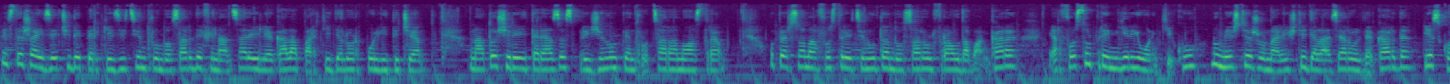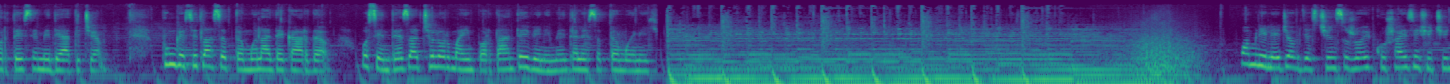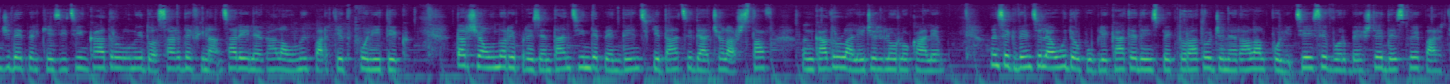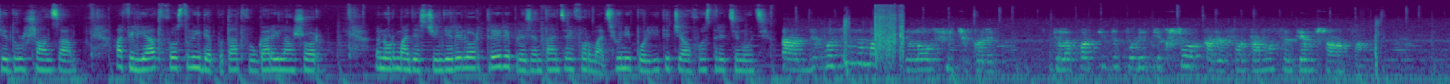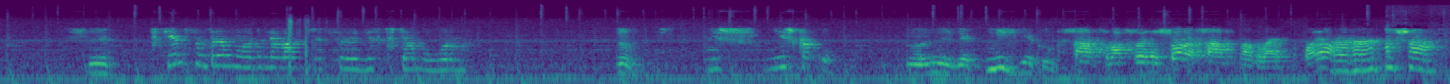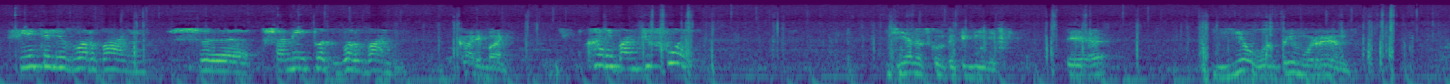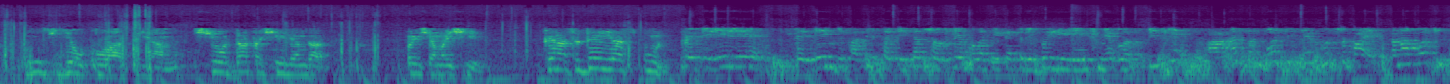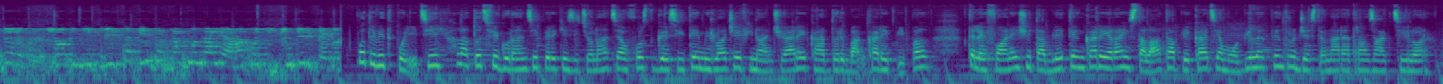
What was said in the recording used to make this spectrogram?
peste 60 de percheziții într-un dosar de finanțare ilegală a partidelor politice. NATO și reiterează sprijinul pentru țara noastră. O persoană a fost reținută în dosarul frauda bancară, iar fostul premier Ion Chicu numește jurnaliștii de la ziarul de gardă escortese mediatice. Punct găsit la săptămâna de gardă, o sinteză a celor mai importante evenimente ale săptămânii. Oamenii legii au descins joi cu 65 de percheziții în cadrul unui dosar de finanțare ilegală a unui partid politic, dar și a unor reprezentanți independenți ghidați de același staff în cadrul alegerilor locale. În secvențele audio publicate de Inspectoratul General al Poliției se vorbește despre partidul Șansa, afiliat fostului deputat Fugar Ilanșor. În urma descinderilor, trei reprezentanți ai formațiunii politice au fost reținuți. Da, de vă sună de la oficiu care de la partidul politic șor care a fost, am suntem șansa. Și putem să intrăm la dumneavoastră să discutăm în urmă? Nu. Nici, nici ca cum. Nu, nici de, nici de cum. Șansă, la Florișoara șansă называется, понял? Ага. Așa, fetele vor bani și șamei tot vor bani. Care bani? Care bani? Pe foi. Ce nu ascultă În primul rând, nici eu cu Asian și odată și le-am dat. Păi și am ieșit. Când să dă, ea spun. Определили за деньги по 350 все молодые, которые были их не было в списке, а она больше всех выступает. Она хочет, чтобы не 350, как мы дали, она хочет 400. Potrivit poliției, la toți figuranții percheziționați au fost găsite mijloace financiare, carduri bancare People, telefoane și tablete în care era instalată aplicația mobilă pentru gestionarea tranzacțiilor.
